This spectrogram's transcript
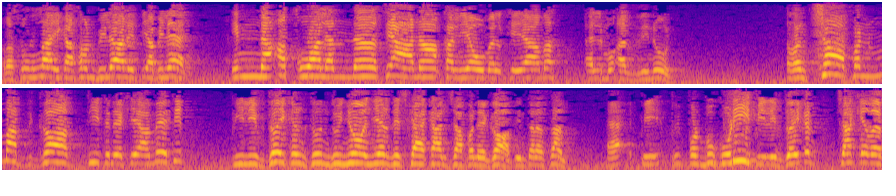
Rasulullah i ka thonë Bilalit ja Bilal, inna atuala nnasi anakan jaumel kijama, el muadhinun. Dhe në qafën ma t'gatë ditën e kiametit, pi livdojken këtu n'dunjo njerëzit çka e kanë qafën e gatë, interesant. E, pi, pi, për bukuri pi livdojken, çak edhe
